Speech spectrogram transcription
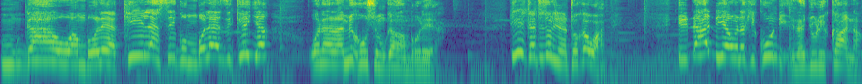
mgao wa mbolea. Kila siku mbolea zikija wanalalamika kuhusu mgao wa mbolea. Hili tatizo linatoka wapi? Idadi ya wanakikundi inajulikana.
